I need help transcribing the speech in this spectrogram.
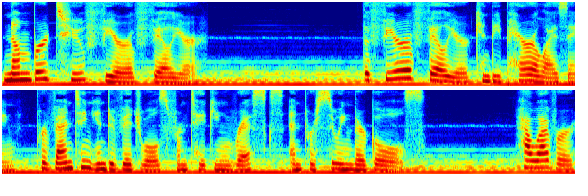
Number 2 Fear of Failure the fear of failure can be paralyzing, preventing individuals from taking risks and pursuing their goals. However,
